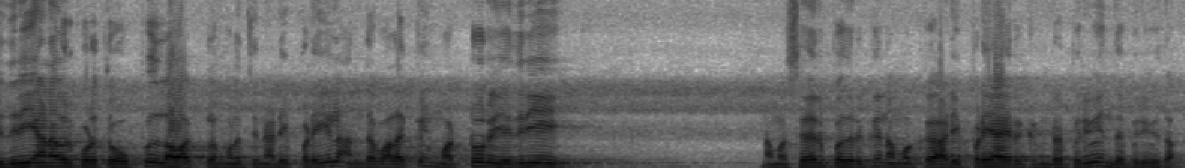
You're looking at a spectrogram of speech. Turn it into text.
எதிரியானவர் கொடுத்த ஒப்புதல் வாக்குமூலத்தின் அடிப்படையில் அந்த வழக்கில் மற்றொரு எதிரியை நம்ம சேர்ப்பதற்கு நமக்கு அடிப்படையாக இருக்கின்ற பிரிவு இந்த பிரிவு தான்.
